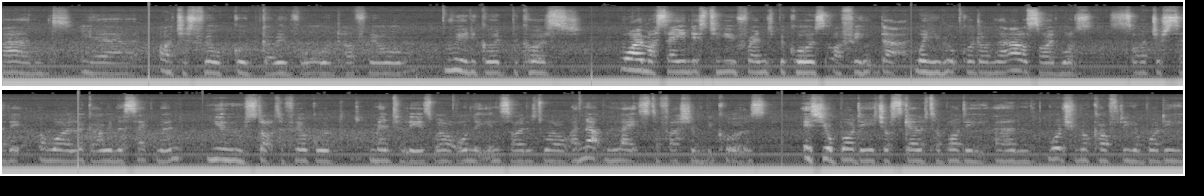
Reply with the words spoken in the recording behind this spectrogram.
And yeah, I just feel good going forward. I feel really good because why am I saying this to you, friends? Because I think that when you look good on the outside, once so I just said it a while ago in the segment, you start to feel good mentally as well on the inside as well, and that relates to fashion because it's your body, it's your skeletal body, and once you look after your body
